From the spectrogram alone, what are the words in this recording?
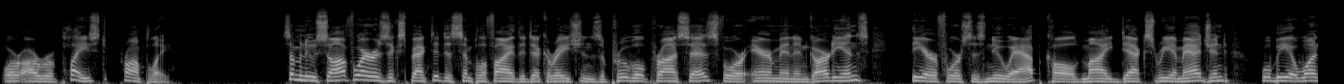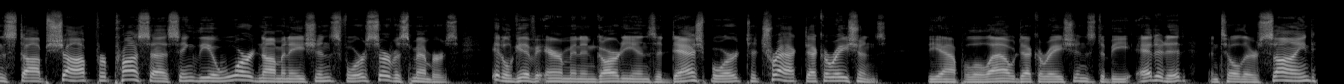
or are replaced promptly. Some new software is expected to simplify the decorations approval process for airmen and guardians. The Air Force's new app, called MyDecs Reimagined, will be a one stop shop for processing the award nominations for service members. It'll give airmen and guardians a dashboard to track decorations. The app will allow decorations to be edited until they're signed,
